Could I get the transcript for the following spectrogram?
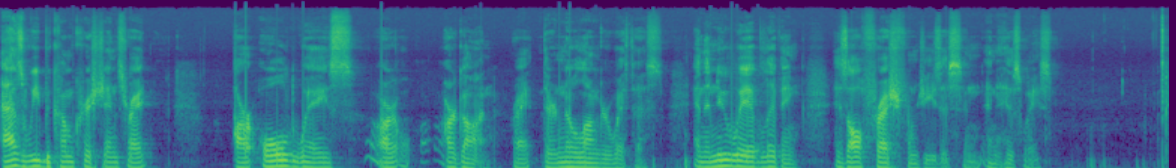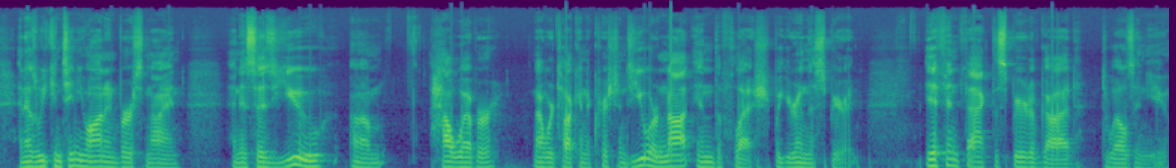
as we become Christians, right, our old ways are, are gone, right? They're no longer with us. And the new way of living is all fresh from Jesus and, and his ways. And as we continue on in verse 9, and it says, You, um, however, now we're talking to Christians, you are not in the flesh, but you're in the Spirit. If in fact the Spirit of God dwells in you,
